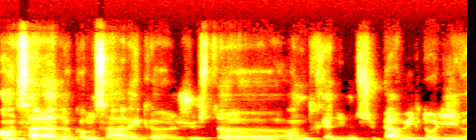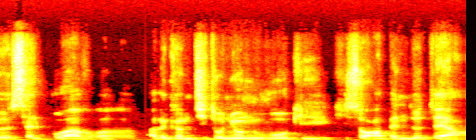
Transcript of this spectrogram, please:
en salade comme ça, avec euh, juste un trait d'une super huile d'olive, sel, poivre, avec un petit oignon nouveau qui, qui sort à peine de terre.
